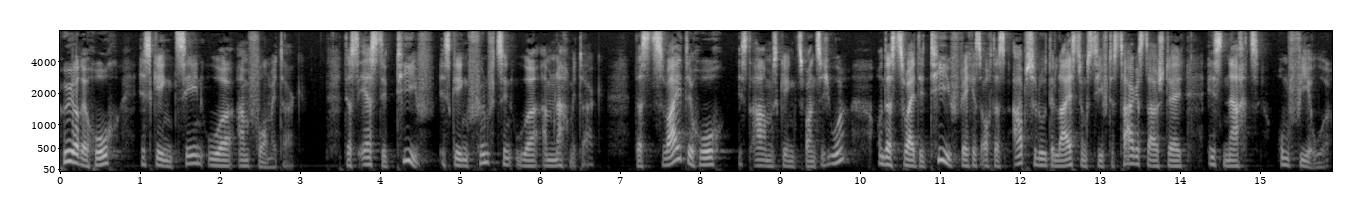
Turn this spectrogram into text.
höhere Hoch, ist gegen 10 Uhr am Vormittag. Das erste Tief ist gegen 15 Uhr am Nachmittag. Das zweite Hoch ist abends gegen 20 Uhr und das zweite Tief, welches auch das absolute Leistungstief des Tages darstellt, ist nachts um 4 Uhr.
